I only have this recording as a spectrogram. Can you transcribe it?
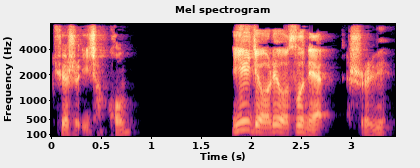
却是一场空。一九六四年十月。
